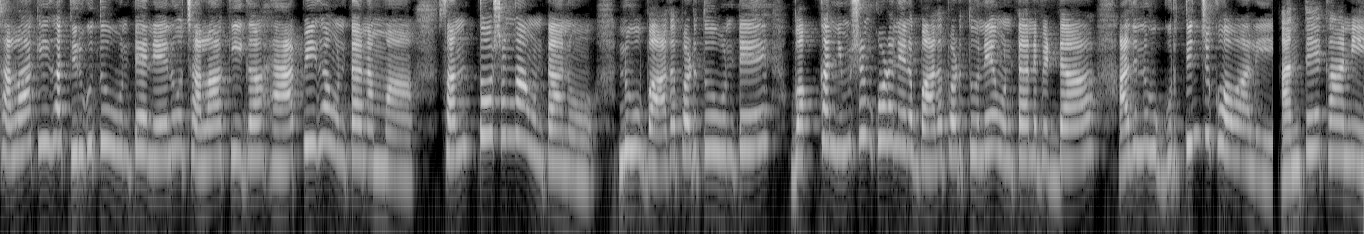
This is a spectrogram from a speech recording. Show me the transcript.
చలాకీగా తిరుగుతూ ఉంటే నేను చలాకీగా హ్యాపీగా ఉంటానమ్మా. సంతోషంగా ఉంటాను. నువ్వు బాధపడుతూ ఉంటే ఒక్క నిమిషం కూడా నేను బాధపడుతూనే ఉంటాను బిడ్డ. అది నువ్వు గుర్తించుకోవాలి. అంతేకాని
